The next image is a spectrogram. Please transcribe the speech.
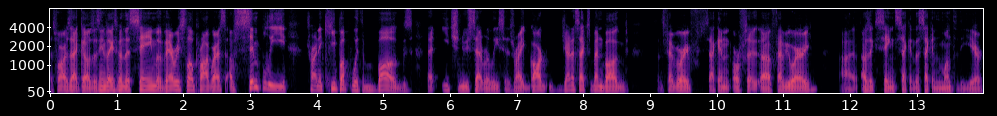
as far as that goes. It seems like it's been the same very slow progress of simply trying to keep up with bugs that each new set releases. Right, Guard Genesect's been bugged since February second or uh, February. Uh, I was like saying second, the second month of the year.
